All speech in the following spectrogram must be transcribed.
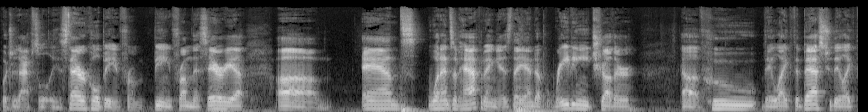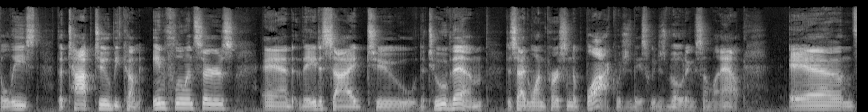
which is absolutely hysterical, being from being from this area. Um, and what ends up happening is they end up rating each other of who they like the best, who they like the least. The top two become influencers, and they decide to the two of them decide one person to block, which is basically just voting someone out. And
